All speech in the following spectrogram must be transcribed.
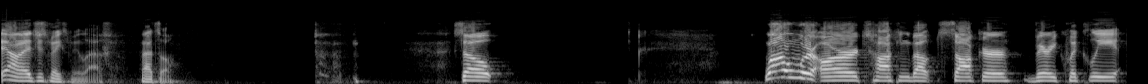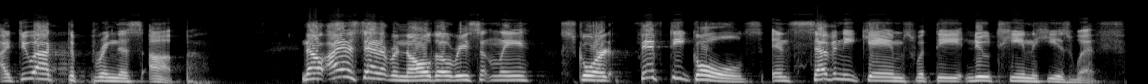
yeah, it just makes me laugh. That's all. so while we are talking about soccer very quickly, I do have to bring this up. Now, I understand that Ronaldo recently scored 50 goals in 70 games with the new team that he is with.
